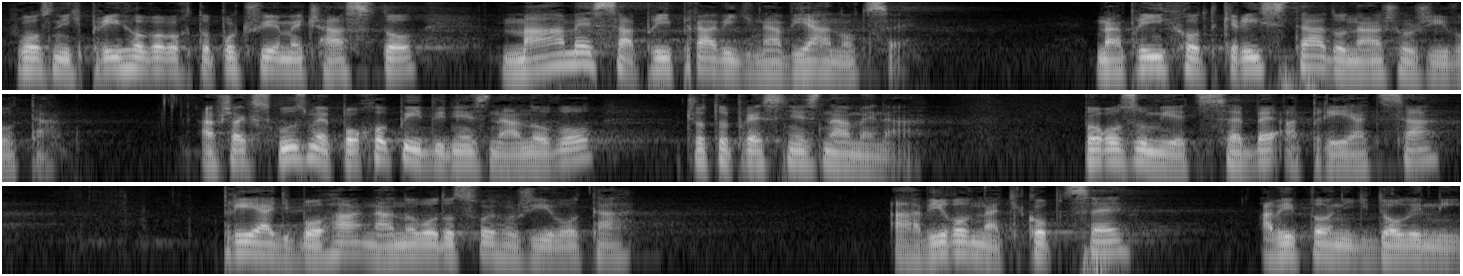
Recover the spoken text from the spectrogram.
v rôznych príhovoroch to počujeme často. Máme sa pripraviť na Vianoce na príchod Krista do nášho života. Avšak skúsme pochopiť dnes na novo, čo to presne znamená. Porozumieť sebe a prijať sa, prijať Boha na novo do svojho života a vyrovnať kopce a vyplniť doliny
